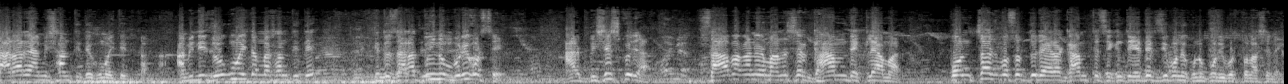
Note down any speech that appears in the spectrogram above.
তারারে আমি শান্তিতে ঘুমাইতে দিতাম না। আমি নিজেও ঘুমাইতাম না শান্তিতে, কিন্তু যারা দুই নম্বরই করছে, আর বিশেষ করে চা বাগানের মানুষের ঘাম দেখলে আমার পঞ্চাশ বছর ধরে এরা ঘামতেছে, কিন্তু এদের জীবনে কোনো পরিবর্তন আসে নাই।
